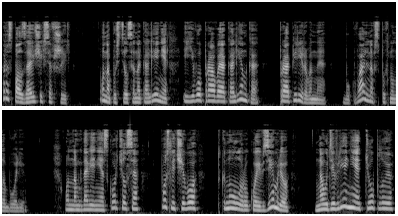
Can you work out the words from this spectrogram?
расползающихся вширь. Он опустился на колени, и его правая коленка, прооперированная, буквально вспыхнула болью. Он на мгновение скорчился, после чего ткнул рукой в землю, на удивление теплую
